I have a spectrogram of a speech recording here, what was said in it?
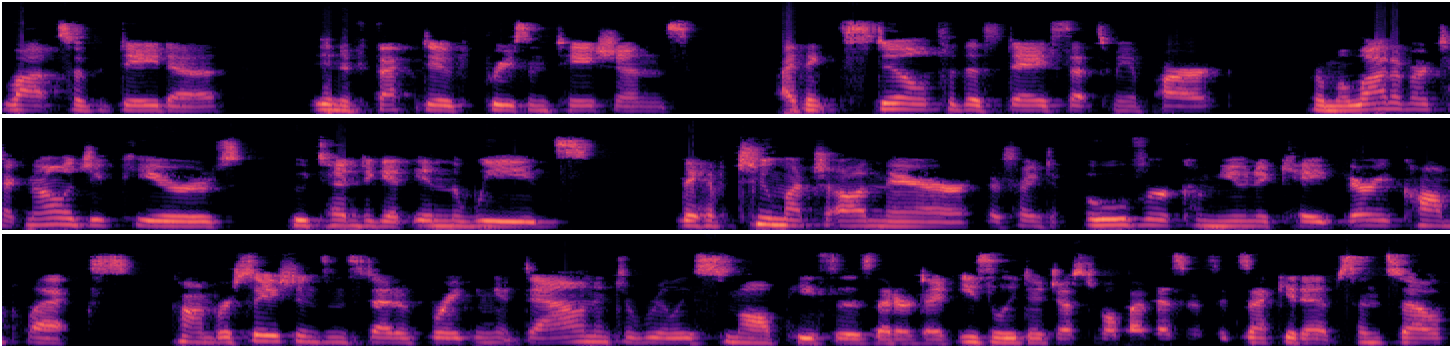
lots of data in effective presentations, I think still to this day sets me apart from a lot of our technology peers who tend to get in the weeds. They have too much on there. They're trying to over communicate very complex conversations instead of breaking it down into really small pieces that are di- easily digestible by business executives. And so,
